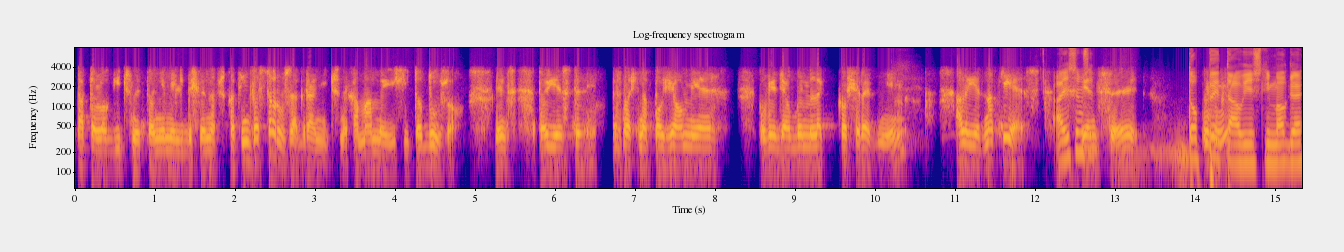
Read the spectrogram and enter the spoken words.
patologiczny, to nie mielibyśmy na przykład inwestorów zagranicznych, a mamy ich i to dużo. Więc to jest niepewność na poziomie, powiedziałbym, lekko średnim, ale jednak jest. A jeszcze Więc, y, dopytał, mhm. jeśli mogę,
